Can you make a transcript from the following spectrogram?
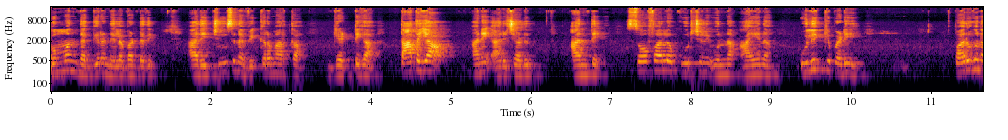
గుమ్మం దగ్గర నిలబడ్డది. అది చూసిన విక్రమార్క గట్టిగా తాతయ్య! అని అరిచాడు. అంతే. సోఫాలో కూర్చుని ఉన్న ఆయన ఉలిక్కిపడి పరుగున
